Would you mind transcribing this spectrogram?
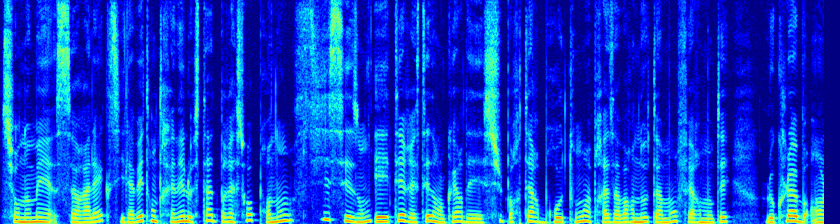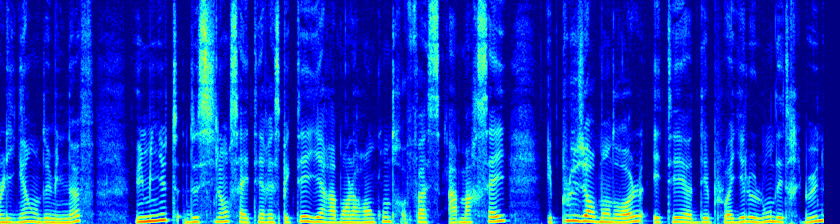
Surnommé Sir Alex, il avait entraîné le stade bressois pendant six saisons et était resté dans le cœur des supporters bretons après avoir notamment fait remonter le club en Ligue 1 en 2009. Une minute de silence a été respectée hier avant la rencontre face à Marseille et plusieurs banderoles étaient déployées le long des tribunes.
